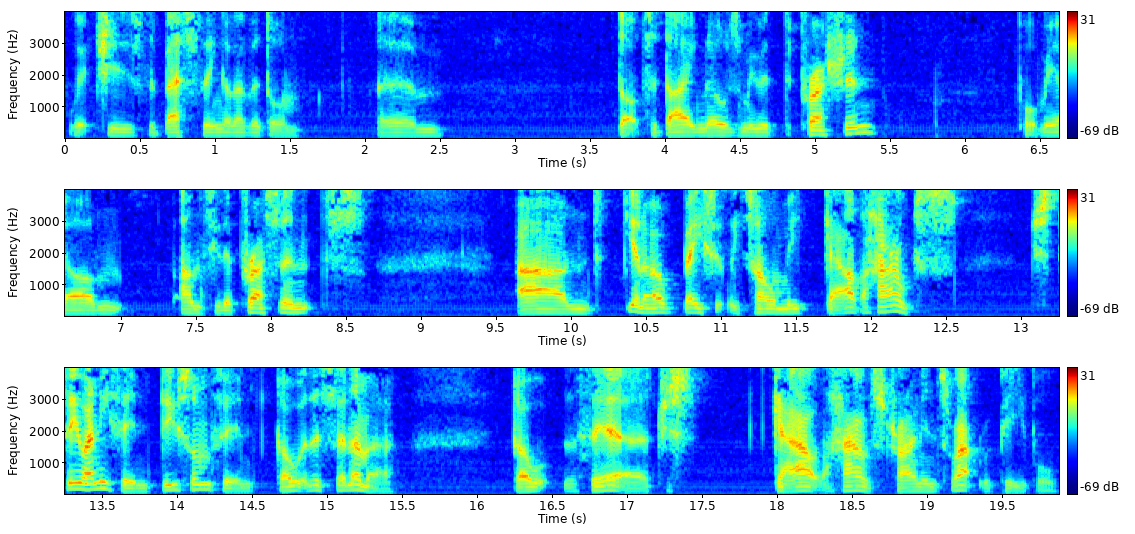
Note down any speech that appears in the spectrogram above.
which is the best thing I've ever done. Um, doctor diagnosed me with depression, put me on antidepressants, and you know, basically told me get out of the house, just do anything, do something, go to the cinema, go to the theatre, just get out of the house, try and interact with people.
